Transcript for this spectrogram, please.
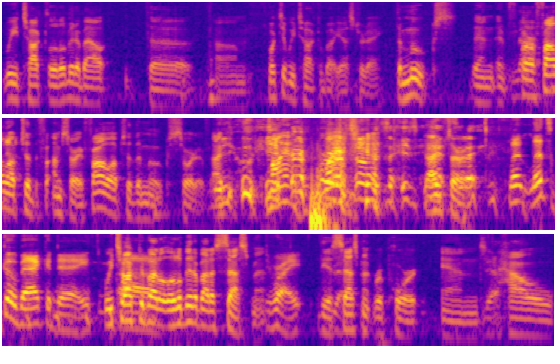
we talked a little bit about the um, what did we talk about yesterday? The MOOCs and, and No. or follow up to the I'm sorry, follow up to the MOOCs, sort of. Were I, you here my, for my, conversation I'm sorry. Let, let's go back a day. We talked Uh, about a little bit about assessment, Right. the assessment report, and Yeah. how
